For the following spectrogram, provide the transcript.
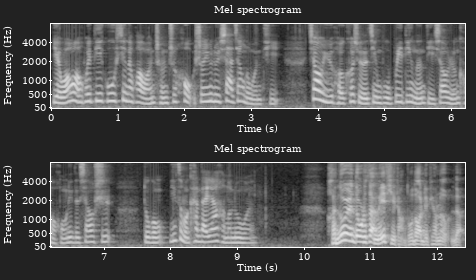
也往往会低估现代化完成之后生育率下降的问题。教育和科学的进步不一定能抵消人口红利的消失。杜工，你怎么看待央行的论文？很多人都是在媒体上读到这篇论文的，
